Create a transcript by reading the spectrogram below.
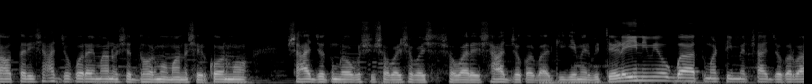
বাহত্তরই সাহায্য করে মানুষের ধর্ম, মানুষের কর্ম। সাহায্য তোমরা অবশ্যই সবাই সবাই সবার সাহায্য করবা আর কি। গেমের ভিতরে এটাই নিমি হোক বা তোমার টিমের সাহায্য করবা।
